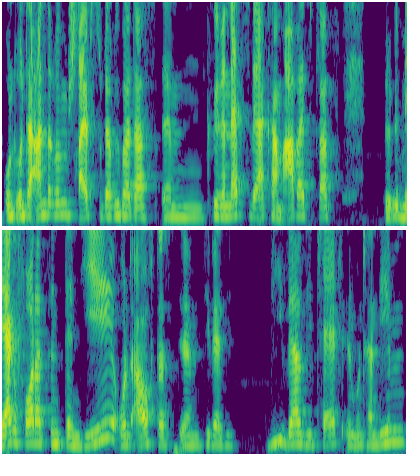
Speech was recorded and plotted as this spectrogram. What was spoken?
Und unter anderem schreibst du darüber, dass ähm, queere Netzwerke am Arbeitsplatz äh, mehr gefordert sind denn je und auch, dass ähm, Diversität Diversität im Unternehmen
